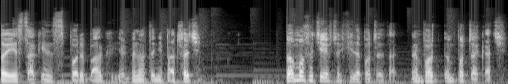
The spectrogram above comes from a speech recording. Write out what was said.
To jest całkiem spory bug, jakby na to nie patrzeć. To możecie jeszcze chwilę po, poczekać.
